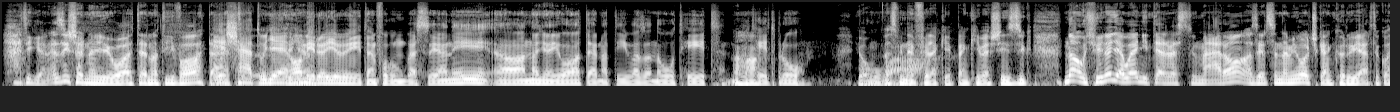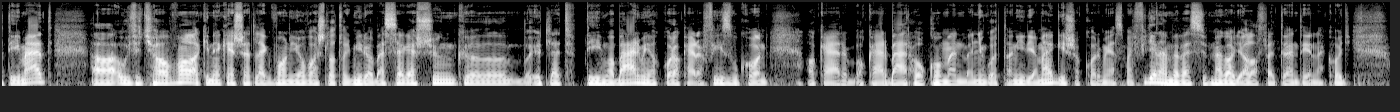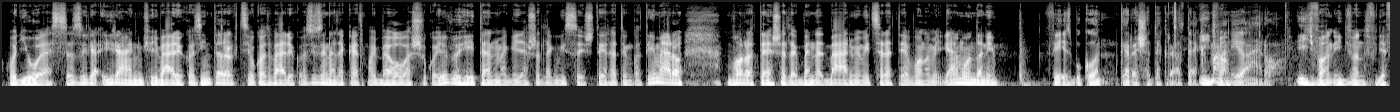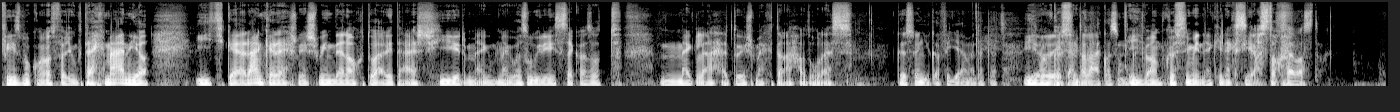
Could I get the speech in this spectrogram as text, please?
Hát igen, ez is egy nagyon jó alternatíva. Tehát, és hát ugye, igen. amiről jövő héten fogunk beszélni, a nagyon jó alternatíva az a Note 7, Note Aha. 7 Pro. Jó, wow. ezt mindenféleképpen kivesézzük. Na, úgyhogy nagyjából ennyit terveztünk mára, azért szerintem jólcskán körüljártuk a témát, úgyhogy ha valakinek esetleg van javaslat, hogy miről beszélgessünk, ötlet, téma, bármi, akkor akár a Facebookon, akár, akár bárhol kommentben nyugodtan írja meg, és akkor mi ezt majd figyelembe vesszük meg, hogy alapvetően tényleg, hogy, hogy jó lesz ez irány, úgyhogy várjuk az interakciókat, várjuk az üzeneteket, majd beolvassuk a jövő héten, meg így esetleg vissza is térhetünk a témára. Van esetleg benned bármi, amit szerettél volna még elmondani? Facebookon keresetek rá a Techmania-ra. Így van, így van. Ugye Facebookon ott vagyunk Techmania, így kell ránk keresni, és minden aktualitás, hír, meg, meg az új részek az ott meglelhető és megtalálható lesz. Köszönjük a figyelmeteket. Így van, találkozunk. Így van, köszönjük mindenkinek. Sziasztok! Szevasztok!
